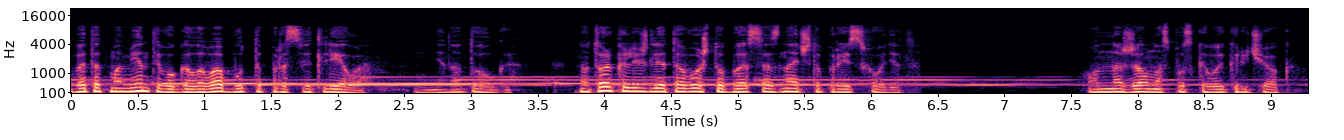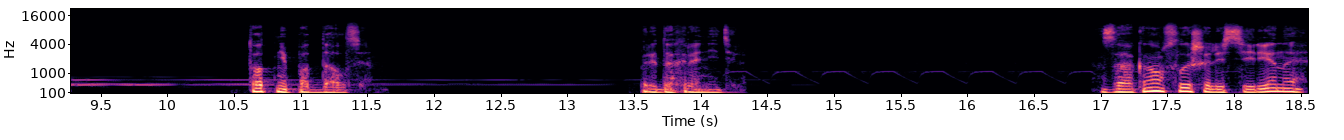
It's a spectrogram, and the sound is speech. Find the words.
В этот момент его голова будто просветлела. Ненадолго. Но только лишь для того, чтобы осознать, что происходит. Он нажал на спусковой крючок. Тот не поддался. Предохранитель. За окном слышались сирены.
